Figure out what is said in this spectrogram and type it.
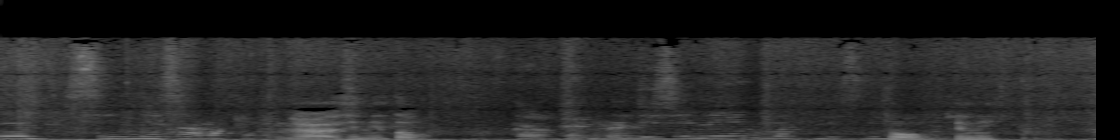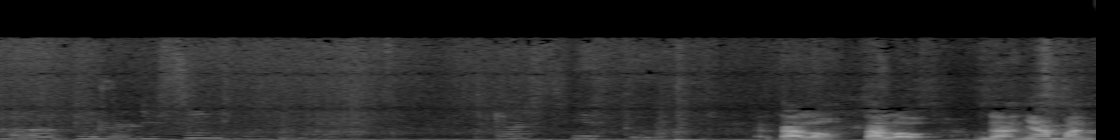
di sini sama Kena. Ya, sini tuh. Kalau Kena di sini, Mas di sini. Tuh, sini. Kalau Kena di sini, Mas itu. Kalau kalau nggak nyaman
